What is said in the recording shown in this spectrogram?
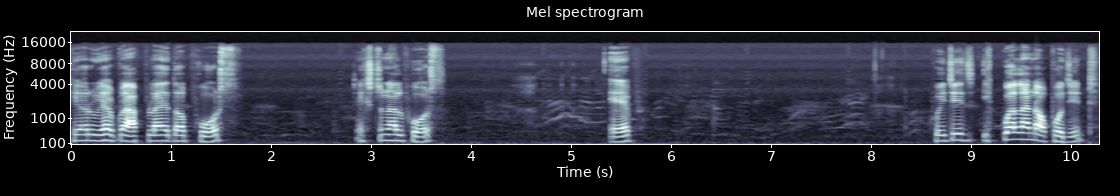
here we have to apply the force external force F which is equal and opposite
